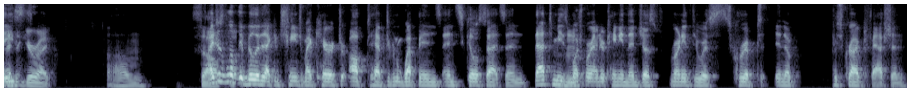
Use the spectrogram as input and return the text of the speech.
I think you're right. Um, So I just love the ability that I can change my character up to have different weapons and skill sets, and that to me is much more entertaining than just running through a script in a prescribed fashion.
